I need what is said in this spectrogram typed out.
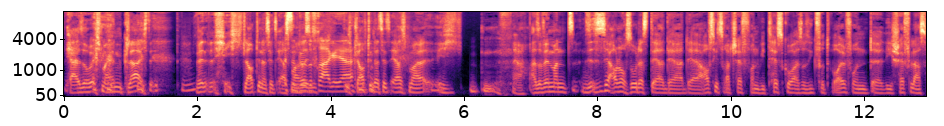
Ja, also ich meine, klar, ich, wenn, ich glaube dir das jetzt erstmal. Das ist eine böse Frage, ja. Ich glaube dir das jetzt erstmal. Ich, ja, also wenn man, es ist ja auch noch so, dass der der der Aufsichtsratschef von Vitesco, also Siegfried Wolf und äh, die Cheflers,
